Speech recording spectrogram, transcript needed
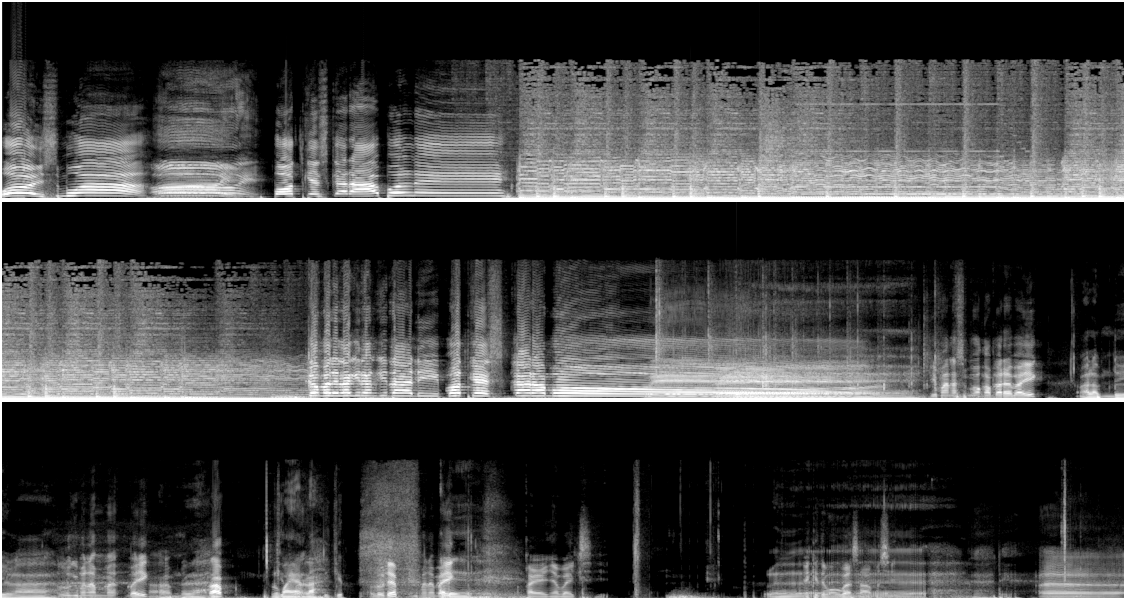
Woi semua, Oi. podcast Karabol nih. Kembali lagi dengan kita di podcast Karambol. Gimana semua kabarnya baik? Alhamdulillah. Lu gimana Ma- baik? Alhamdulillah. Rap? Lumayan lah. Dikit. Lu Dep gimana baik? Kayaknya baik sih. Eh, kita mau bahas apa sih? Eh,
